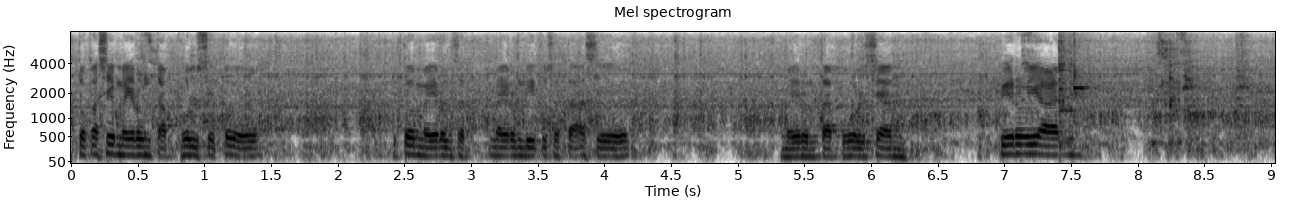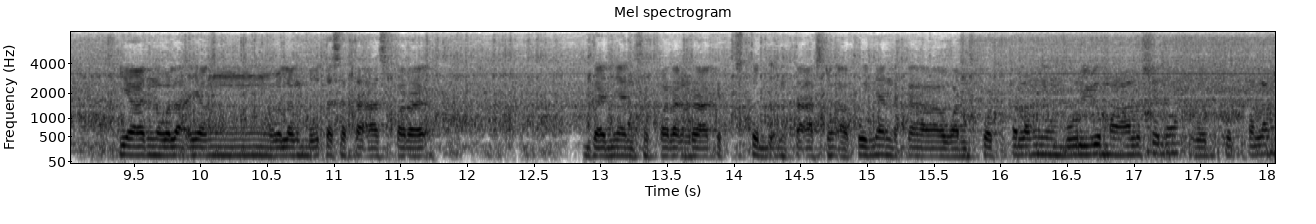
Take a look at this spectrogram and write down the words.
Ito kasi mayroong top holes ito oh. Ito mayroon sa mayroon dito sa taas eh. oh. Mayroong top holes yan. Pero yan yan wala yang walang butas sa taas para ganyan sa parang rocket stove ang taas ng apoy niya naka 1 foot pa lang yung volume halos yun oh. 1 foot pa lang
